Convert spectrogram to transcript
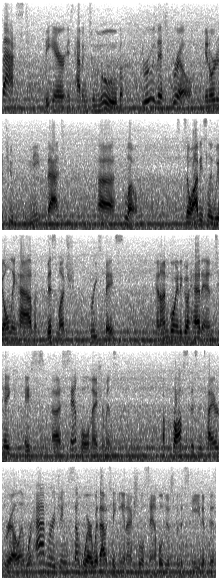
fast the air is having to move through this grill in order to meet that uh, flow. So obviously we only have this much free space and I'm going to go ahead and take a, a sample measurement across this entire grill and we're averaging somewhere without taking an actual sample just for the speed of this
